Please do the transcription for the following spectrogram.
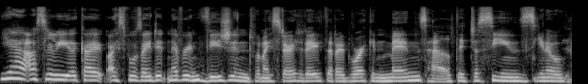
Yeah, absolutely. Like I, I suppose I did never envisioned when I started out that I'd work in men's health. It just seems, you know, yeah.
